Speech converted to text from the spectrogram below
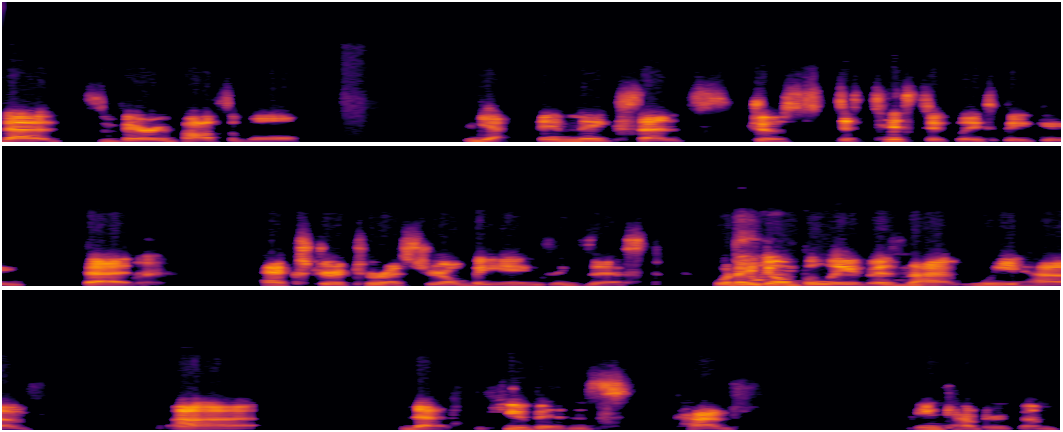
that's very possible yeah it makes sense just statistically speaking that Right. extraterrestrial beings exist what i don't believe is Mhm. that we have uh that humans have encountered them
